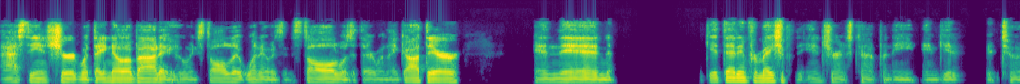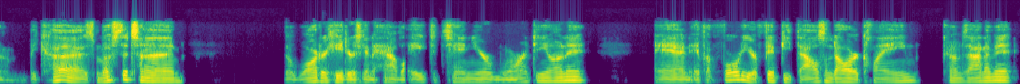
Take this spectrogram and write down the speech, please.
ask the insured what they know about it, who installed it, when it was installed, was it there when they got there, and then get that information from the insurance company and get it to them. Because most of the time, the water heater is going to have an eight to 10 year warranty on it. And if a forty or fifty thousand dollar claim comes out of it,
